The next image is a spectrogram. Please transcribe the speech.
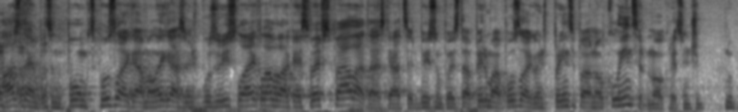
18 punktus puslaikā, man liekas, viņš būs visu laiku labākais VF spēlētājs, kāds ir bijis. Un pēc tā pirmā puslaika viņš principā no klints ir nokritis. Viņš, nu,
